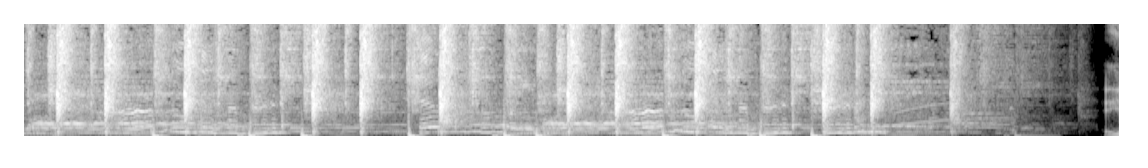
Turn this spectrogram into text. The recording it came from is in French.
today.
